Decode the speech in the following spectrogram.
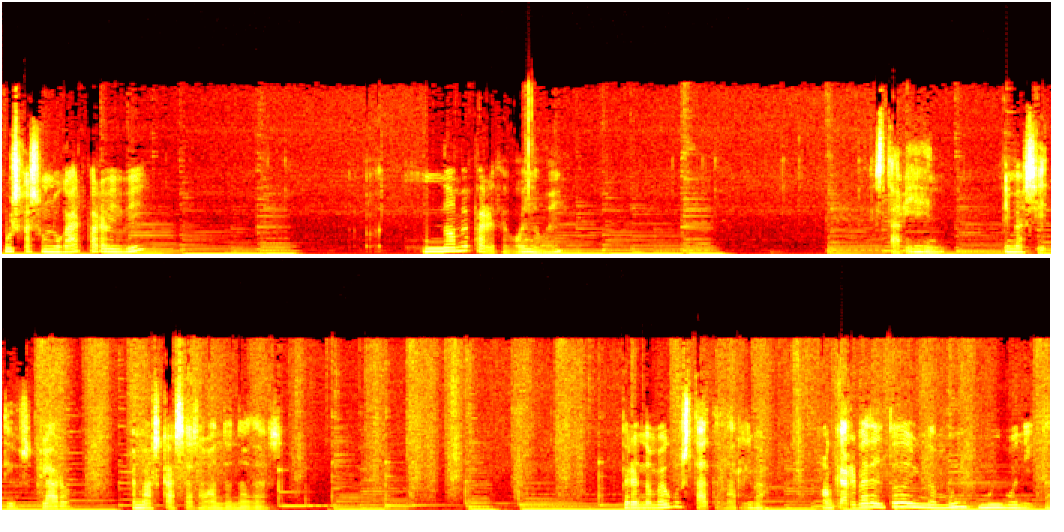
¿Buscas un lugar para vivir? No me parece bueno, ¿eh? Está bien. Hay más sitios, claro. Hay más casas abandonadas. Pero no me gusta tan arriba. Aunque arriba del todo hay una muy, muy bonita.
